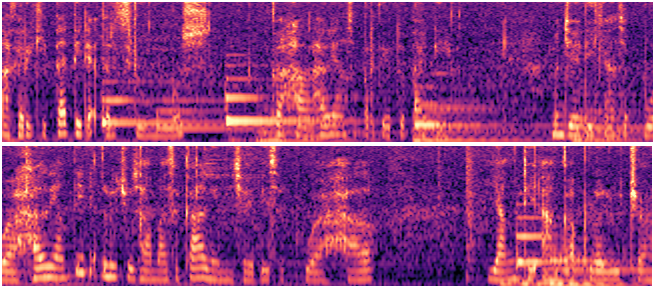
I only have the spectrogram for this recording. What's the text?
agar kita tidak terjerumus ke hal-hal yang seperti itu tadi. Menjadikan sebuah hal yang tidak lucu sama sekali menjadi sebuah hal yang dianggap lelucon.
